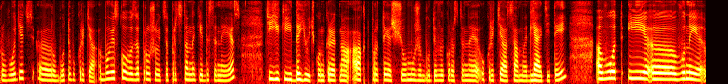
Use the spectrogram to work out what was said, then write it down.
проводять е, роботу в укриття. Обов'язково запрошуються представники ДСНС, ті, які дають конкретно акт про те, що може бути використане укриття саме для дітей. От, і е, вони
